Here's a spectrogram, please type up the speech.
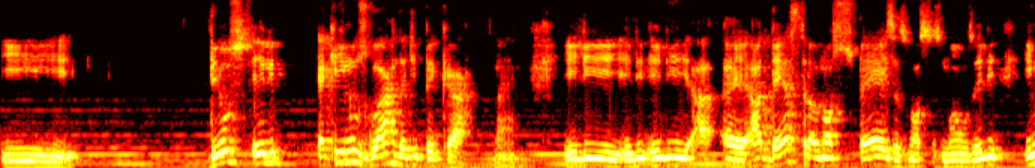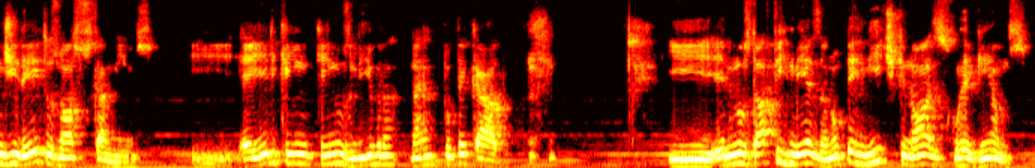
e Deus ele é quem nos guarda de pecar. Né? Ele, ele, ele é, adestra os nossos pés, as nossas mãos, ele endireita os nossos caminhos. E é ele quem, quem nos livra né, do pecado. E ele nos dá firmeza, não permite que nós escorreguemos,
